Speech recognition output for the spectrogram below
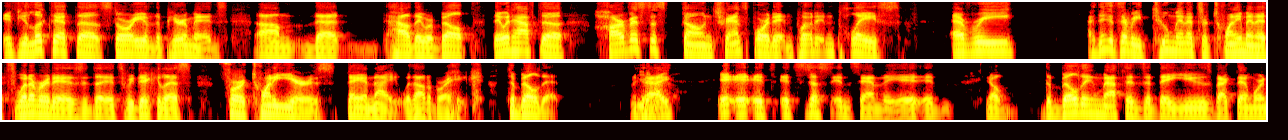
If you looked at the story of the pyramids, um, that how they were built, they would have to harvest the stone, transport it, and put it in place every. I think it's every two minutes or twenty minutes, whatever it is. It's ridiculous for twenty years, day and night, without a break, to build it. Okay, yeah. it, it, it's it's just insanity. It, it you know the building methods that they used back then were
